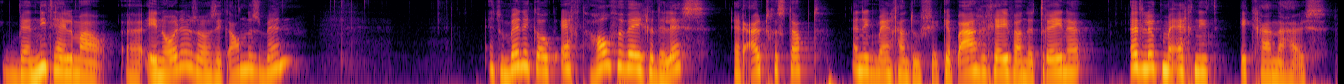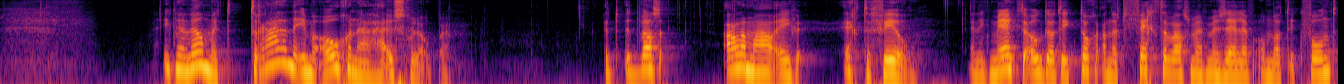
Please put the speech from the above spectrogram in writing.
Ik ben niet helemaal uh, in orde zoals ik anders ben. En toen ben ik ook echt halverwege de les eruit gestapt en ik ben gaan douchen. Ik heb aangegeven aan de trainer: het lukt me echt niet, ik ga naar huis. Ik ben wel met tranen in mijn ogen naar huis gelopen. Het, het was allemaal even echt te veel. En ik merkte ook dat ik toch aan het vechten was met mezelf, omdat ik vond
